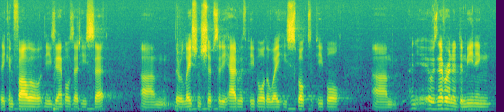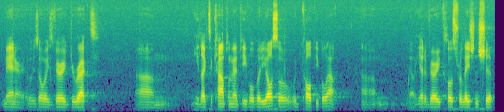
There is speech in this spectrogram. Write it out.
They can follow the examples that he set, um, the relationships that he had with people, the way he spoke to people. Um, and it was never in a demeaning manner. It was always very direct. Um, he liked to compliment people, but he also would call people out. Um, you know, he had a very close relationship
